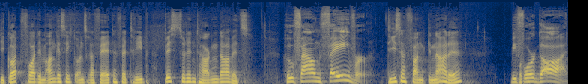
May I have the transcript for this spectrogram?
die Gott vor dem Angesicht unserer Väter vertrieb, bis zu den Tagen Davids. who found favor Dieser fand Gnade before God.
